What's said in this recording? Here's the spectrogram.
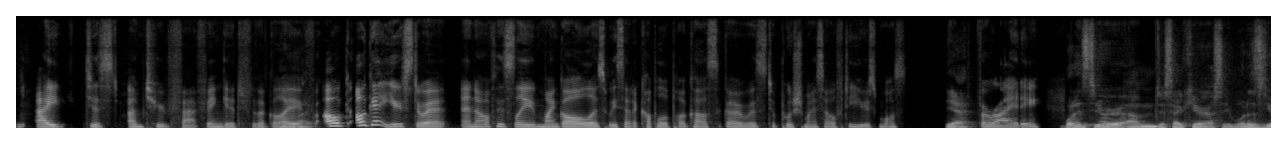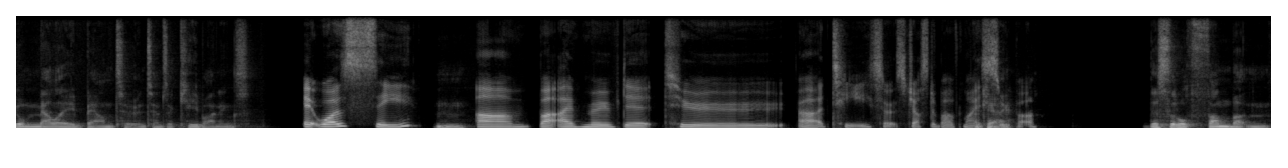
I just I'm too fat fingered for the glaive. Right. I'll I'll get used to it, and obviously my goal, as we said a couple of podcasts ago, was to push myself to use more Yeah. variety. What is your um? Just out of curiosity, what is your melee bound to in terms of key bindings? It was C, hmm um, but I've moved it to uh T, so it's just above my Okay. super. This little thumb button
